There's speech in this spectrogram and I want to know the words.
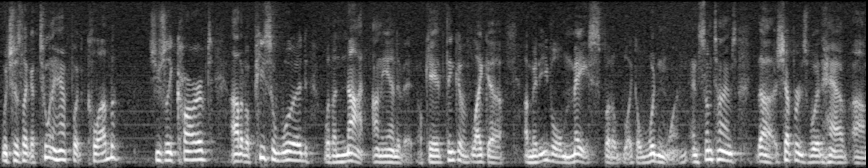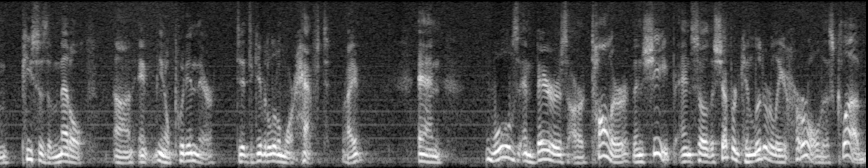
which is like a two and a half foot club. It's usually carved out of a piece of wood with a knot on the end of it. Okay, think of like a, a medieval mace, but a, like a wooden one. And sometimes the shepherds would have um, pieces of metal, uh, and, you know, put in there to, to give it a little more heft, right? And wolves and bears are taller than sheep, and so the shepherd can literally hurl this club,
